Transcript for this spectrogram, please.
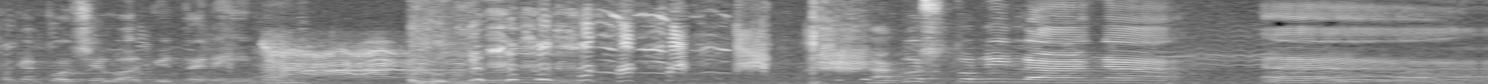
pagka-consul, wag yun tayo nahimo. Hmm. Na gusto nila nga uh,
